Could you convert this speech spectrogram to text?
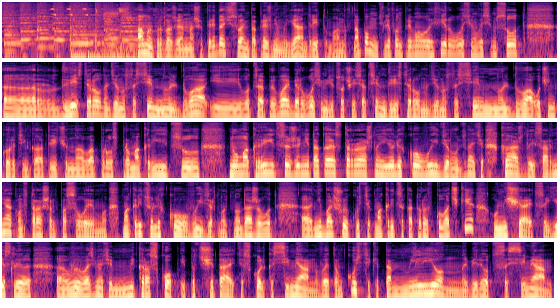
А мы продолжаем нашу передачу. С вами по-прежнему я, Андрей Туманов. Напомню, телефон прямого эфира 8 800 200 ровно 9702 и WhatsApp и Viber 8 967 200 ровно 9702. Очень коротенько отвечу на вопрос про мокрицу. Ну, мокрица же не такая страшная, ее легко выдернуть. Знаете, каждый сорняк, он страшен по-своему. Мокрицу легко выдернуть, но даже вот э, небольшой кустик мокрицы, который в кулачке куске умещается. Если э, вы возьмете микроскоп и подсчитаете, сколько семян в этом кустике, там миллион наберется семян.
